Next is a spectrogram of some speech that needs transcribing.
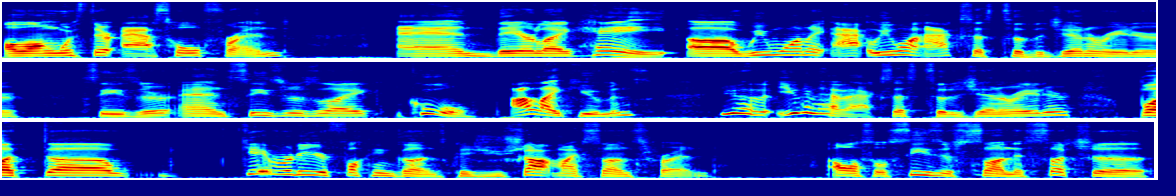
along with their asshole friend, and they're like, "Hey, uh, we want to we want access to the generator." Caesar and Caesar's like, "Cool, I like humans. You have you can have access to the generator, but uh, get rid of your fucking guns because you shot my son's friend." Also, Caesar's son is such a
